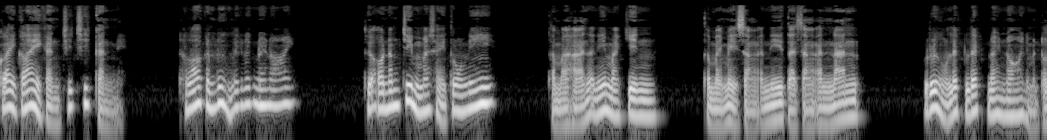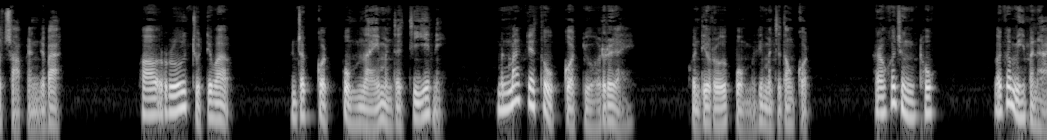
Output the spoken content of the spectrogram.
ใกล้ๆกันชิดๆกันนี่ ทะเลาะกันเรื่องเล็กๆน้อยๆ เธอเอาน้ำจิ้มมาใส่ตรงนี้ทำอาหารอันนี้มากินทำไมไม่สั่งอันนี้แต่สั่งอันนั้น เรื่องเล็กๆ น้อยๆเนี่ยมันทดสอบกันใช่ปะพอรู้จุดที่ว่า มันจะกดปุ่มไหนมันจะจี๊ดนี่ มันมักจะถูกกดอยู่เรื่อย คนที่รู้ปุ่มที่มันจะต้องกด เราก็จึงทุกข์แล้วก็มีปัญหา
